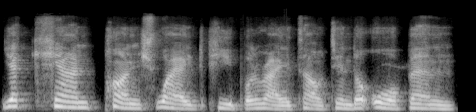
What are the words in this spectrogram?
you can't punch white people right out in the open.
